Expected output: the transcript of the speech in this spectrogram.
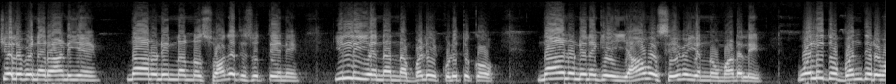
ಚೆಲುವಿನ ರಾಣಿಯೇ, ನಾನು ನಿನ್ನನ್ನು ಸ್ವಾಗತಿಸುತ್ತೇನೆ. ಇಲ್ಲಿಯೇ ನನ್ನ ಬಳಿ ಕುಳಿತುಕೋ. ನಾನು ನಿನಗೆ ಯಾವ ಸೇವೆಯನ್ನು ಮಾಡಲಿ? ಒಲಿದು ಬಂದಿರುವ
